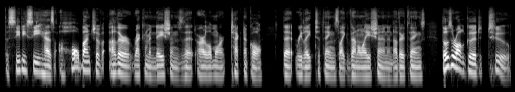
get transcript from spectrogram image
The CDC has a whole bunch of other recommendations that are a little more technical that relate to things like ventilation and other things. Those are all good too.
